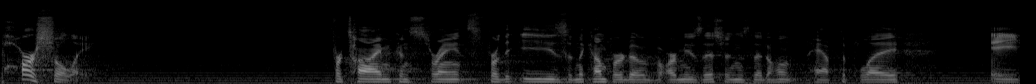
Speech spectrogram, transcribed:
partially for time constraints, for the ease and the comfort of our musicians that don't have to play eight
